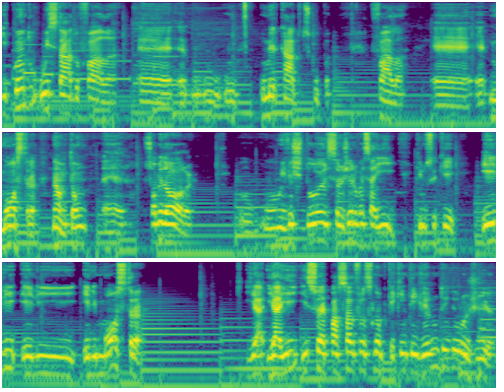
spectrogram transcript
E quando o Estado fala, é, é, o, o, o, mercado, desculpa, fala, é, é mostra, não, então é, sobe dólar, o, o, investidor estrangeiro vai sair, que não sei o quê, ele, ele, ele mostra, e, e aí isso é passado falando assim, não, porque quem tem dinheiro não tem ideologia.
